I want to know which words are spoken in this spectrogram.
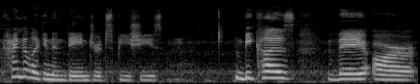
kind of like an endangered species because they are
